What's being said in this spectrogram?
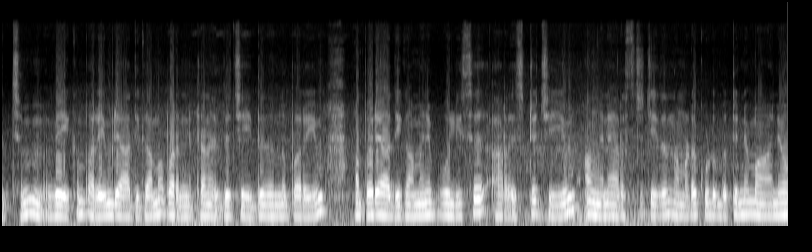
അച്ഛൻ വേഗം പറയും രാധികാമ പറഞ്ഞിട്ടാണ് ഇത് ചെയ്തതെന്ന് പറയും. അപ്പോൾ രാധികാമനെ പോലീസ് അറസ്റ്റ് ചെയ്യും. അങ്ങനെ അറസ്റ്റ് ചെയ്ത് നമ്മുടെ കുടുംബത്തിന്റെ മാനോ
